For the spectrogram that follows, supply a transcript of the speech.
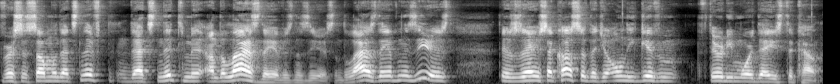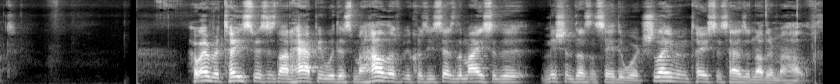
versus someone that's nif, that's nitma on the last day of his Naziris. On the last day of Naziris, there's a sakasa that you only give him 30 more days to count. However, Taisvis is not happy with this mahalach because he says the Maisa, the Mishnah doesn't say the word shleimim. Taisvis has another mahalach.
